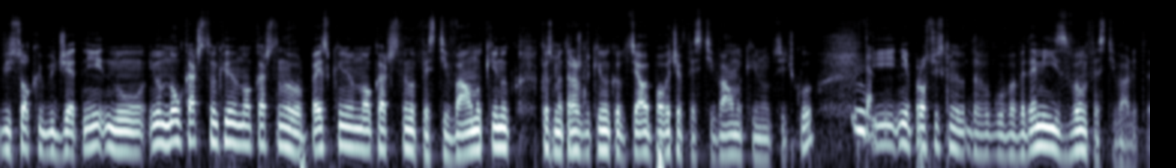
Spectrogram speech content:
високи бюджетни, но има много качествено кино, много качествено европейско кино, много качествено фестивално кино, късометражно кино като цяло е повече фестивално кино от всичко. Да. И ние просто искаме да го въведем и извън фестивалите.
